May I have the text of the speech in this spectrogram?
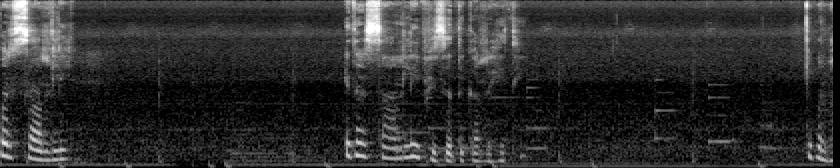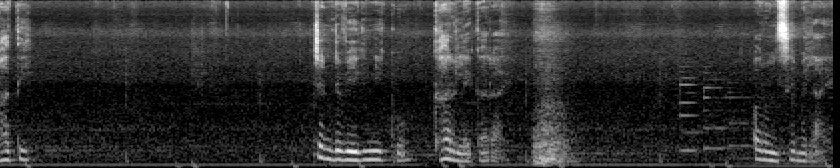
पर सारली, इधर सारली भी जिद कर रही थी कि प्रभाती चंडवेगनी को घर लेकर आए और उनसे मिलाए।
